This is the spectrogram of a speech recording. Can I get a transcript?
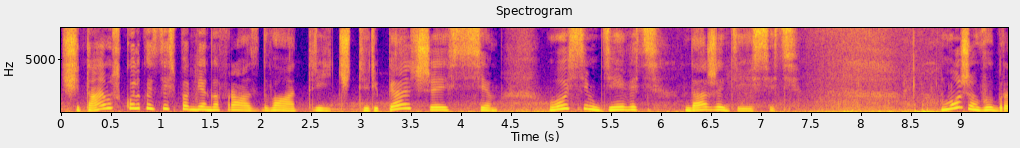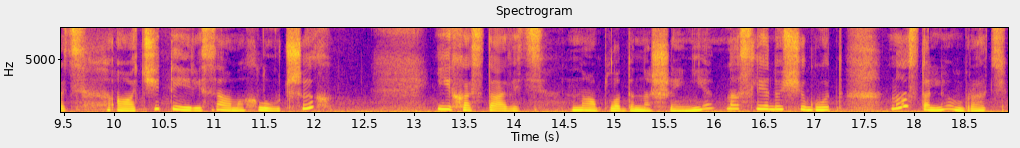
Считаем, сколько здесь побегов. Раз, два, три, четыре, пять, шесть, семь, восемь, девять, даже десять. Можем выбрать а, четыре самых лучших. Их оставить на плодоношение на следующий год, но остальное убрать.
